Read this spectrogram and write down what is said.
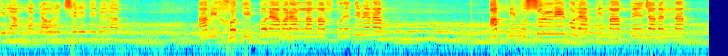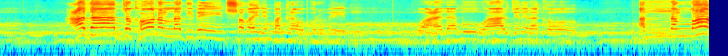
দিলে আল্লাহ কাউরে ছেড়ে দিবে না। আমি খতিব বলে আমার আল্লাহ মাফ করে দিবে না। আপনি মুসল্লি বলে আপনি মাফ পেয়ে যাবেন না। আদাব যখন আল্লাহ দিবেন, সবাই রে পাকড়াও করবেন ওয়ালামু, আর জেনে রাখো, আন্নাল্লাহ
